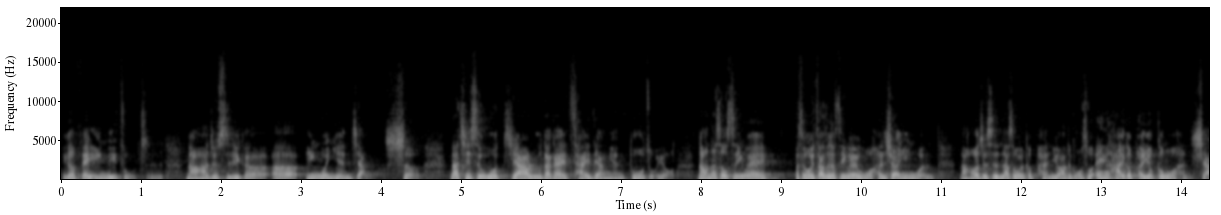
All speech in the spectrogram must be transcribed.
一个非营利组织，然后它就是一个呃英文演讲社。那其实我加入大概才两年多左右，然后那时候是因为为什么会知道这个？是因为我很喜欢英文。然后就是那时候我有个朋友，他就跟我说：“哎，他有一个朋友跟我很像。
